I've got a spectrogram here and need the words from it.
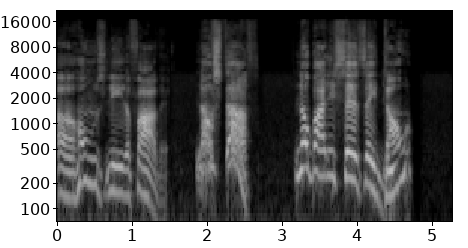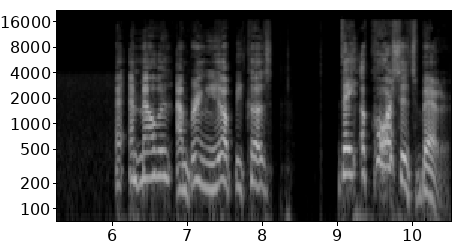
Uh, homes need a father. No stuff. Nobody says they don't. And, and Melvin, I'm bringing you up because they of course it's better.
